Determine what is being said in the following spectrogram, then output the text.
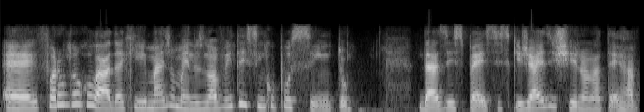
É, foram calculadas que mais ou menos 95% das espécies que já existiram na Terra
